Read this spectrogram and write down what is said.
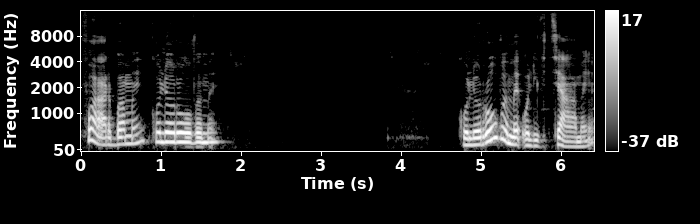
фарбами кольоровими, кольоровими олівцями,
